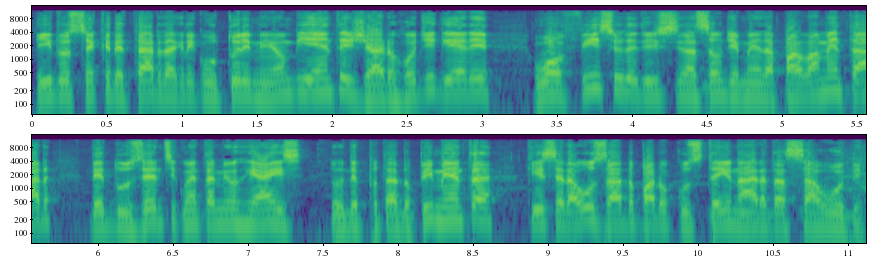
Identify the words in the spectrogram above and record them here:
e do secretário da Agricultura e Meio Ambiente Jairo Rodigueri o ofício de destinação de emenda parlamentar de 250 mil reais do deputado Pimenta, que será usado para o custeio na área da saúde.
